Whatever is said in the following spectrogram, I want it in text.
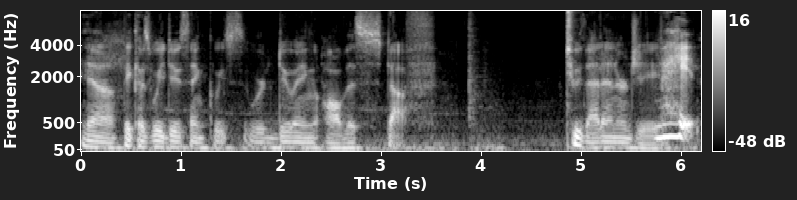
Yeah, because we do think we, we're doing all this stuff to that energy. right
